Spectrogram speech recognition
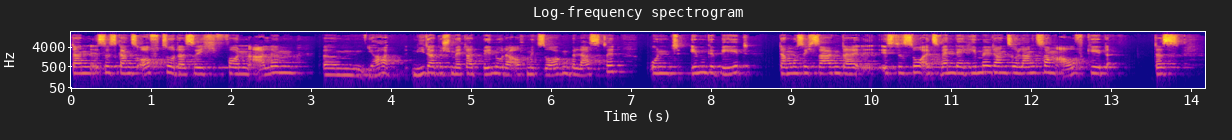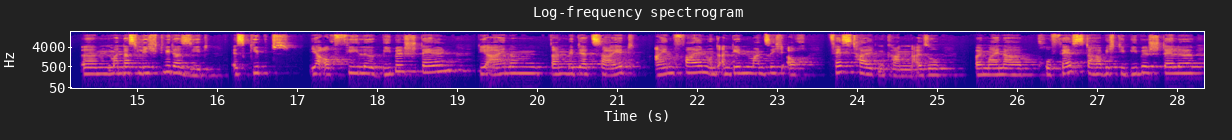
dann ist es ganz oft so, dass ich von allem ähm, ja niedergeschmettert bin oder auch mit Sorgen belastet. Und im Gebet, da muss ich sagen, da ist es so, als wenn der Himmel dann so langsam aufgeht, dass ähm, man das Licht wieder sieht. Es gibt ja auch viele Bibelstellen, die einem dann mit der Zeit einfallen und an denen man sich auch festhalten kann. Also bei meiner Profess, da habe ich die Bibelstelle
